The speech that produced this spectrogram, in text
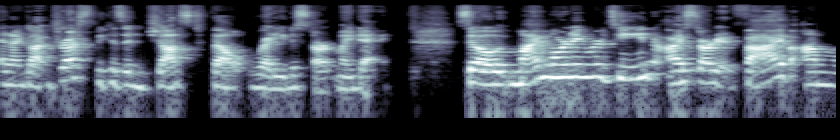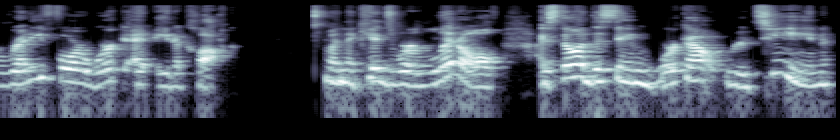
and I got dressed because it just felt ready to start my day. So, my morning routine I start at five, I'm ready for work at eight o'clock when the kids were little, I still had the same workout routine,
